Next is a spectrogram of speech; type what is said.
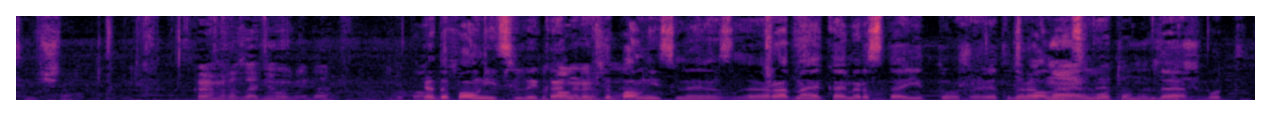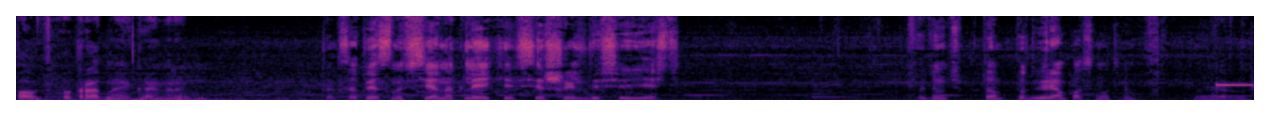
Отлично. Камера заднего вида. Это дополнительная камера, Дополнительная. Э, Родная камера стоит тоже. Это Родная, дополнительная. вот она Да, здесь. вот, вот родная камера. Так, соответственно, все наклейки, все шильды, все есть. Пойдемте там по дверям посмотрим, наверное.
